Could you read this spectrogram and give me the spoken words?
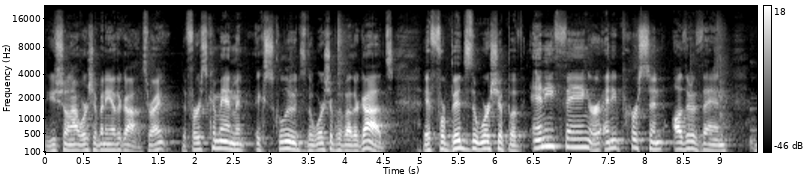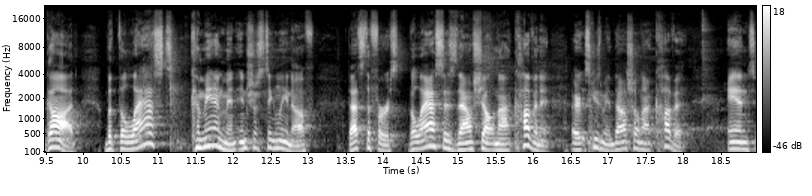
you shall not worship any other gods, right? The first commandment excludes the worship of other gods. It forbids the worship of anything or any person other than God. But the last commandment, interestingly enough, that's the first. The last is thou shalt not covenant, or excuse me, thou shalt not covet. And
